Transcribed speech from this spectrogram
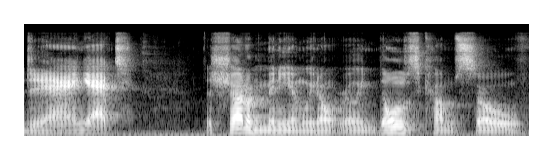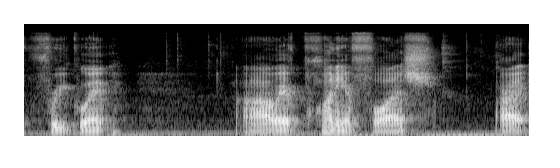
Dang it. The shardaminium, we don't really... Those come so frequent. Uh, we have plenty of flesh. Alright.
